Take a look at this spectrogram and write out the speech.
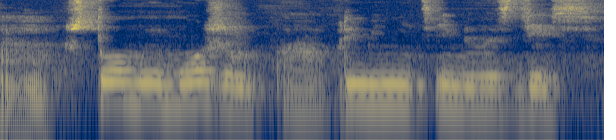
угу. что мы можем применить именно здесь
